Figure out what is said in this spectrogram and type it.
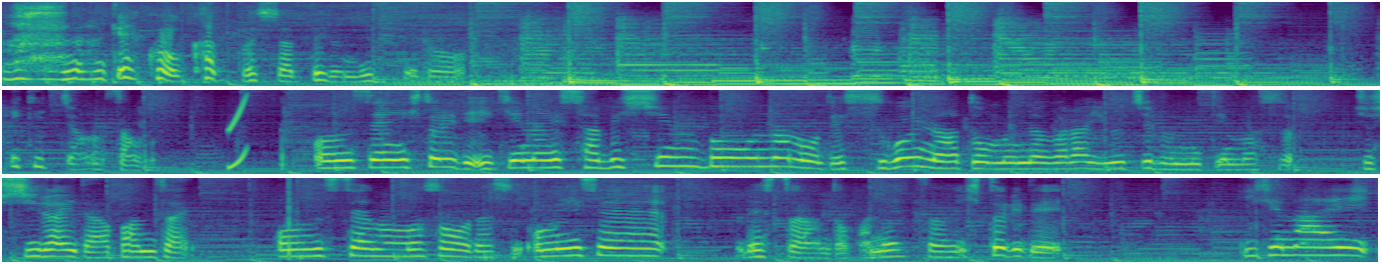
結構カットしちゃってるんですけど。いきちゃんさん。温泉一人で行けない寂しん坊なのですごいなと思いながら YouTube 見てます。女子ライダー万歳。温泉もそうだしお店レストランとかねその一人で行けないっ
